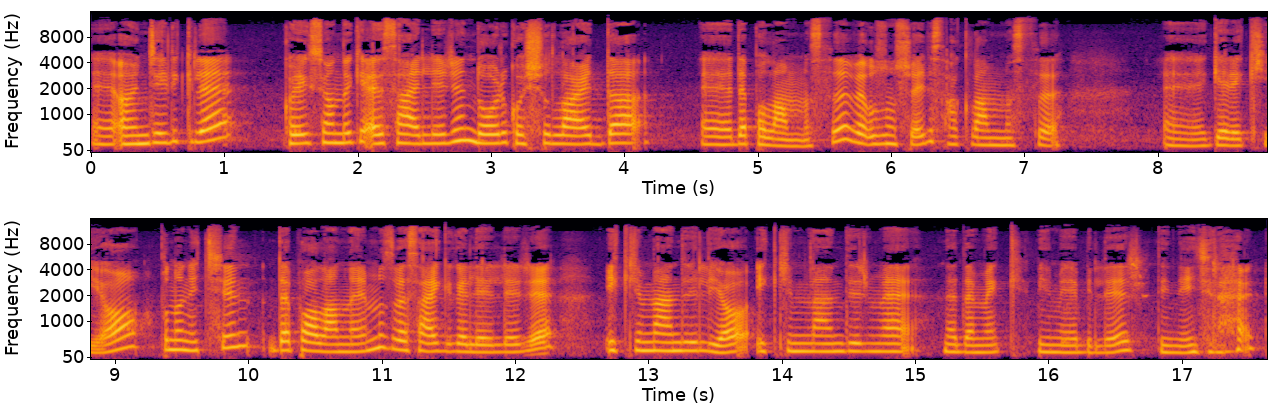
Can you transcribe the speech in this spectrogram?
Ee, öncelikle koleksiyondaki eserlerin doğru koşullarda e, depolanması ve uzun süreli saklanması e, gerekiyor. Bunun için depo alanlarımız ve sergi galerileri iklimlendiriliyor. İklimlendirme ne demek bilmeyebilir dinleyiciler.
